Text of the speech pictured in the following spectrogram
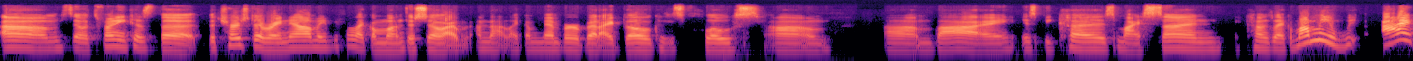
um so it's funny because the the church that right now maybe for like a month or so I, i'm not like a member but i go because it's close um um, by is because my son comes like, "Mommy, we, I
